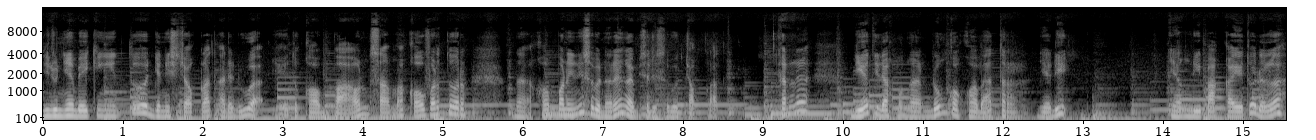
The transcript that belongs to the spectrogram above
Di dunia baking itu jenis coklat ada dua, yaitu compound sama couverture. Nah, compound ini sebenarnya nggak bisa disebut coklat karena dia tidak mengandung cocoa butter jadi yang dipakai itu adalah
